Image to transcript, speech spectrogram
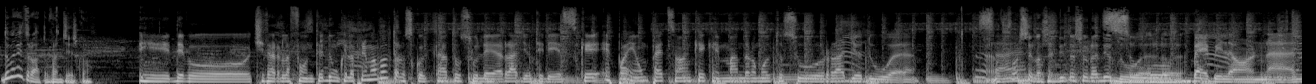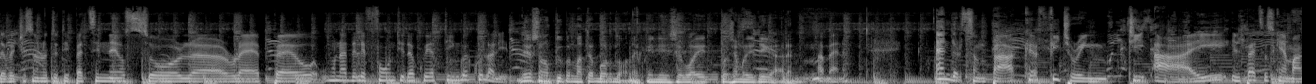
Dove l'hai trovato Francesco? E devo citare la fonte. Dunque, la prima volta l'ho ascoltato sulle radio tedesche e poi è un pezzo anche che mandano molto su Radio 2. Sai? Ah, forse l'ho sentito su Radio 2 Su allora. Babylon, eh, dove ci sono tutti i pezzi neo soul, eh, rap. eh, Una delle fonti da cui attingo è quella lì. Io sono più per Matteo Bordone, quindi se vuoi possiamo litigare. Va bene. Anderson Pack featuring T.I. Il pezzo si chiama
